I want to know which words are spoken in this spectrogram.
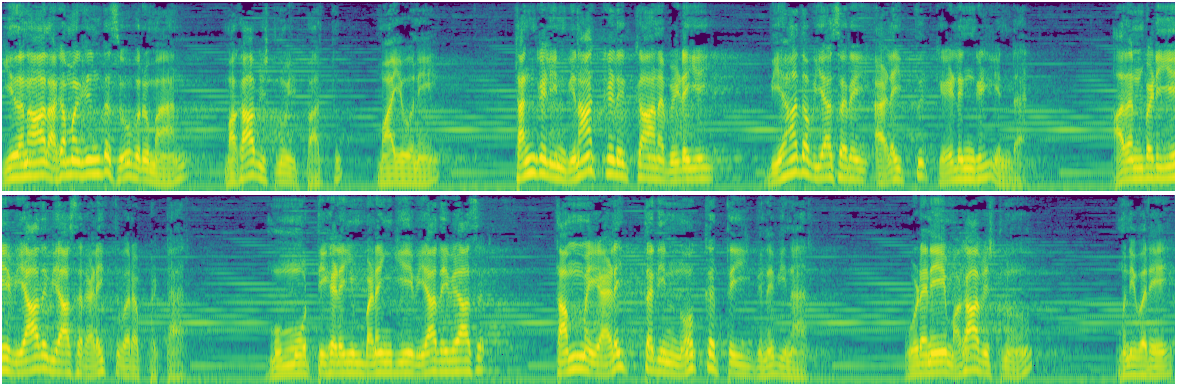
இதனால் அகமகிழ்ந்த சிவபெருமான் மகாவிஷ்ணுவை பார்த்து மாயோனே தங்களின் வினாக்களுக்கான விடையை வியாத வியாசரை அழைத்து கேளுங்கள் என்றார். அதன்படியே வியாதவியாசர் அழைத்து வரப்பட்டார். மும்மூர்த்திகளையும் வணங்கிய வியாதவியாசர் தம்மை அழைத்ததின் நோக்கத்தை வினவினார். உடனே மகாவிஷ்ணு முனிவரே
